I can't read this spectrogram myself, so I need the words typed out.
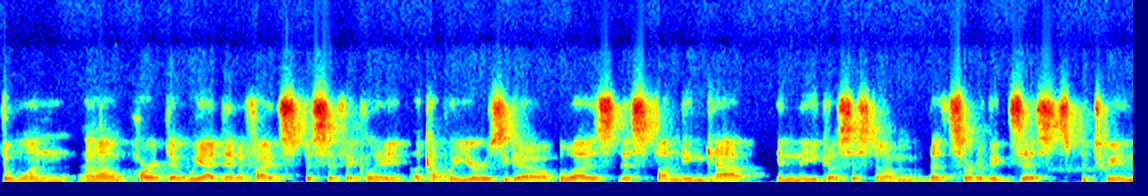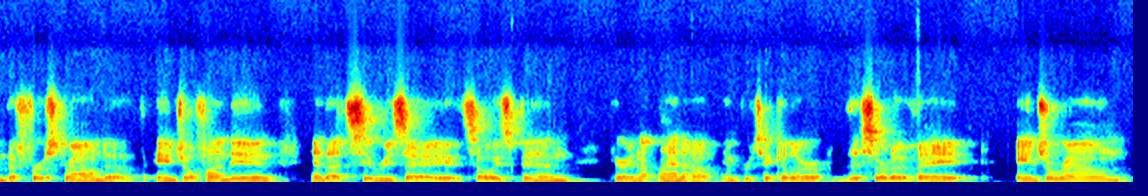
The one um, part that we identified specifically a couple years ago was this funding gap in the ecosystem that sort of exists between the first round of angel funding and that Series A. It's always been here in Atlanta, in particular, this sort of a angel round,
